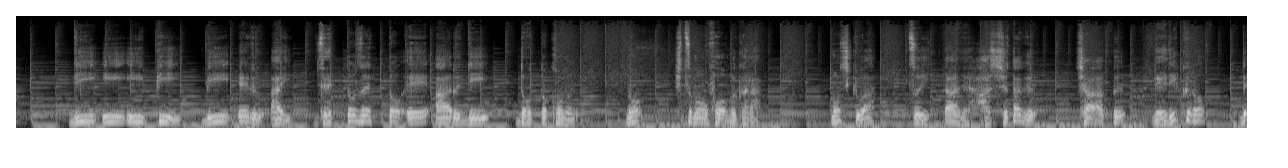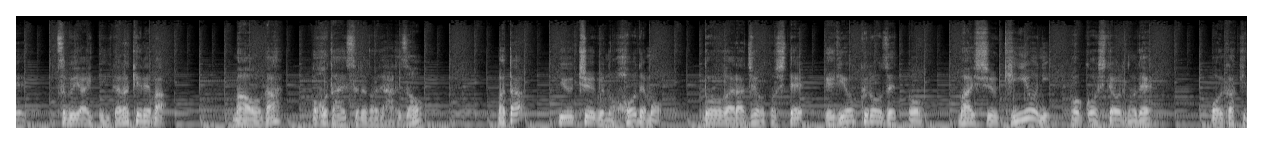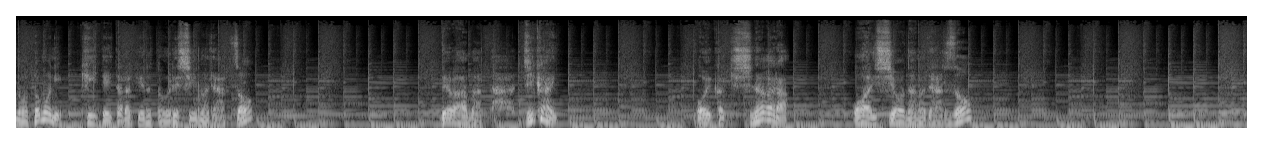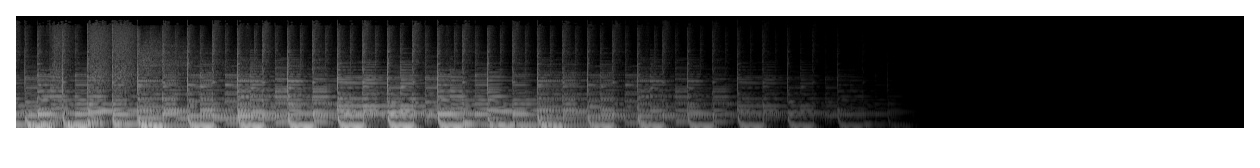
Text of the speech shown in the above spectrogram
deepblizzard.com の質問フォームからもしくは Twitter でハッシュタグシャープレディクロでつぶやいていただければ魔王がお答えするのであるぞまた YouTube の方でも動画ラジオとしてレディオクローゼットを毎週金曜に投稿しておるのでお絵かきのお供に聞いていただけると嬉しいのであるぞではまた次回お絵かきしながらお会いしようなのであるぞ。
